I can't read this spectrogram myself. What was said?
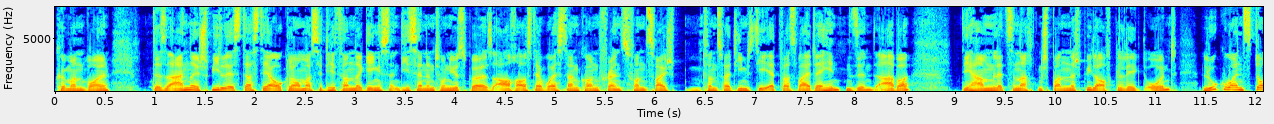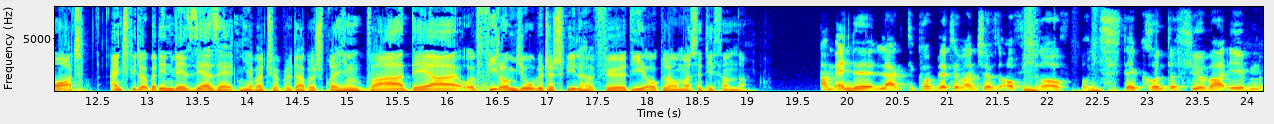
kümmern wollen. Das andere Spiel ist das der Oklahoma City Thunder gegen die San Antonio Spurs, auch aus der Western Conference von zwei, von zwei Teams, die etwas weiter hinten sind. Aber die haben letzte Nacht ein spannendes Spiel aufgelegt. Und Luke Wentz dort, ein Spieler, über den wir sehr selten hier bei Triple Double sprechen, war der viel umjobelte Spieler für die Oklahoma City Thunder am Ende lag die komplette Mannschaft auf ihn drauf. Und der Grund dafür war eben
